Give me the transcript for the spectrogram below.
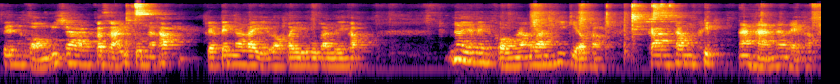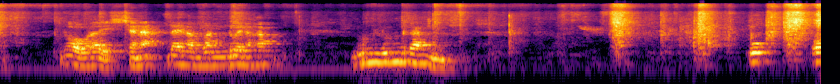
เป็นของวิชาภาษาญี่ปุ่นนะครับ จะเป็นอะไรเราไปดูกันเลยครับ น่าจะเป็นของรางวัลที่เกี่ยวกับ การทำคลิปอาหารนั่นแหละครับก็ได้ชนะได้รางวัลด้วยนะครับลุ้นลุ้นๆกันโอ้โอ้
